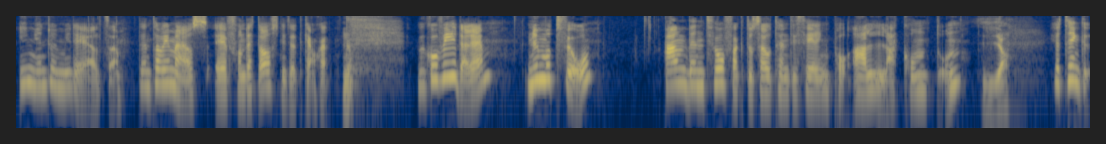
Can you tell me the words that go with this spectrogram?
Ingen dum idé alltså. Den tar vi med oss eh, från detta avsnittet kanske. Ja. Vi går vidare. Nummer två. Använd tvåfaktorsautentisering på alla konton. Ja. Jag tänker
